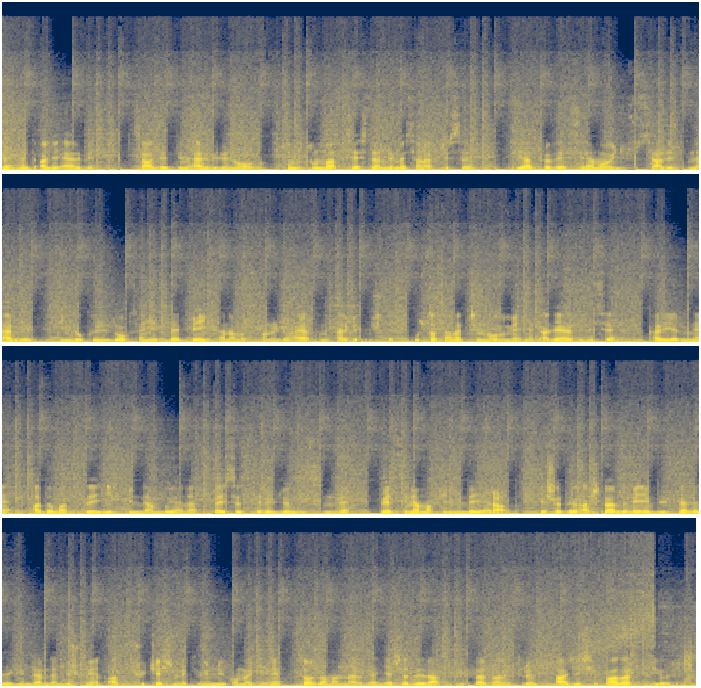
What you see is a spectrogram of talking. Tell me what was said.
Mehmet Ali Erbil, Saadettin Erbil'in oğlu. Unutulmaz seslendirme sanatçısı, tiyatro ve sinema oyuncusu Saadettin Erbil, 1997'de beyin kanaması sonucu hayatını kaybetmiştir. Usta sanatçının oğlu Mehmet Ali Erbil ise kariyerine adım attığı ilk günden bu yana sayısız televizyon dizisinde ve sinema filminde yer aldı. Yaşadığı aşklarla ve evliliklerle de gündemden düşmeyen 63 yaşındaki ünlü komedyene son zamanlarda yaşadığı rahatsızlıklardan ötürü acil şifalar diliyoruz.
